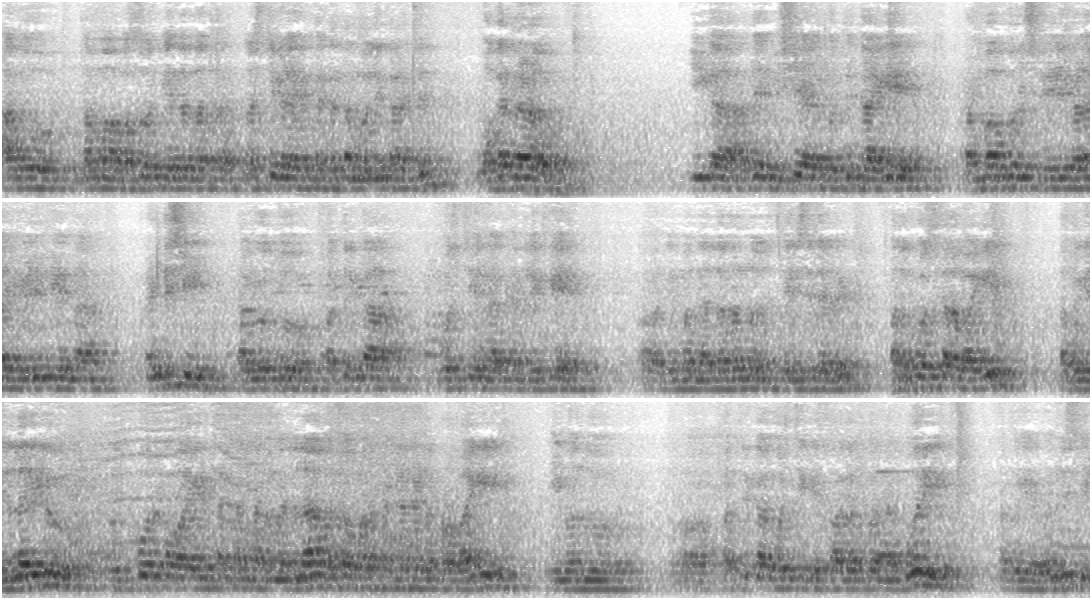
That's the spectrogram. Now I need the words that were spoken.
ಹಾಗೂ ನಮ್ಮ ಬಸವ ಕೇಂದ್ರದ ಟ್ರಸ್ಟಿಗಳಾಗಿರ್ತಕ್ಕಂಥ ಮಲ್ಲಿಕಾರ್ಜುನ್ ಒಗರ್ನಾಳ್ ಅವರು. ಈಗ ಅದೇ ವಿಷಯ ಗೊತ್ತಿದ್ದ ಹಾಗೆ ರಂಭಾಪುರ ಶ್ರೀಗಳ ಹೇಳಿಕೆಯನ್ನ ಖಂಡಿಸಿ ನಾವಿವತ್ತು ಪತ್ರಿಕಾ ಗೋಷ್ಠಿಯನ್ನ ಕರೀಲಿಕ್ಕೆ ನಿಮ್ಮನ್ನೆಲ್ಲರನ್ನು ಸೇರಿಸಿದ್ದೇವೆ. ಅದಕ್ಕೋಸ್ಕರವಾಗಿ ನಮಗೆಲ್ಲರಿಗೂ ನಮ್ಮ ಎಲ್ಲಾ ಬಸವರ ಸಂಘಟನೆಗಳ ಪರವಾಗಿ ಈ ಒಂದು ಪತ್ರಿಕಾಗೋಷ್ಠಿಗೆ ಸ್ವಾಗತವನ್ನು ಕೋರಿ ನಮಗೆ ವಂದಿಸಿ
